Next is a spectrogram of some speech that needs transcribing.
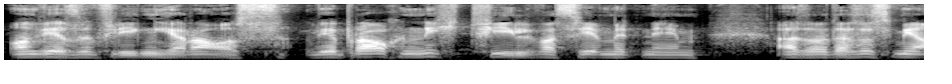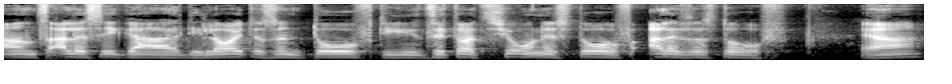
und wir fliegen hier raus. Wir brauchen nicht viel, was wir mitnehmen. Also das ist mir uns alles egal. Die Leute sind doof, die Situation ist doof, alles ist doof. Ja,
